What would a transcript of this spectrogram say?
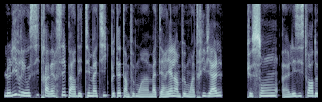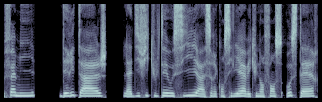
le livre est aussi traversé par des thématiques peut-être un peu moins matérielles, un peu moins triviales, que sont euh, les histoires de famille, d'héritage, la difficulté aussi à se réconcilier avec une enfance austère.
